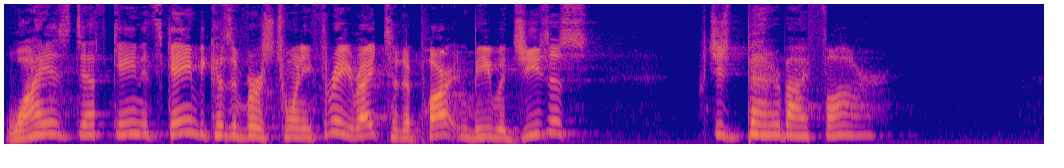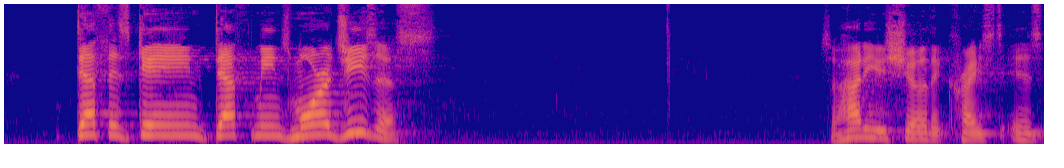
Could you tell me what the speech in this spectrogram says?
Why is death gain? It's gain because of verse 23, right? To depart and be with Jesus, which is better by far. Death is gain, death means more of Jesus. So, how do you show that Christ is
